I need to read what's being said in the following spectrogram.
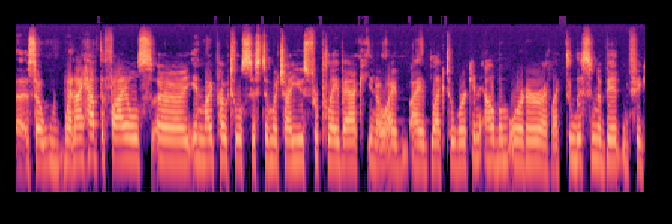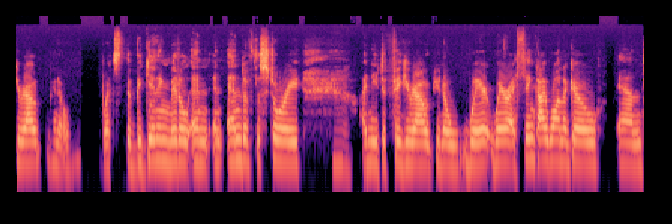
Uh, so when I have the files uh, in my Pro Tools system, which I use for playback, you know, I I like to work in album order. I like to listen a bit and figure out, you know, what's the beginning, middle, and, and end of the story. Mm. I need to figure out, you know, where where I think I want to go and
